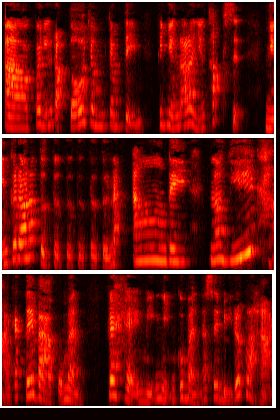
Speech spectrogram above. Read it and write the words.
à, có những độc tố trong trong tiệm cái những đó là những toxic. Những cái đó nó từ từ từ từ từ từ nó ăn đi nó giết hại các tế bào của mình. Cái hệ miễn nhiễm của mình nó sẽ bị rất là hại.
